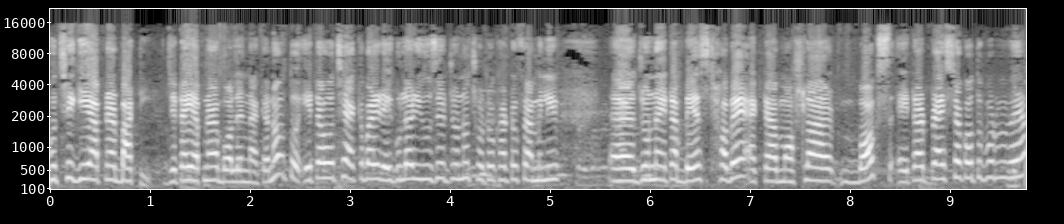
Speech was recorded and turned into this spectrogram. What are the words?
হচ্ছে গিয়ে আপনার বাটি যেটাই আপনারা বলেন না কেন তো এটা হচ্ছে একেবারে রেগুলার ইউজের জন্য ছোটখাটো ফ্যামিলির জন্য এটা বেস্ট হবে। একটা মশলা বক্স এটার প্রাইসটা কত পড়বে ভাইয়া?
